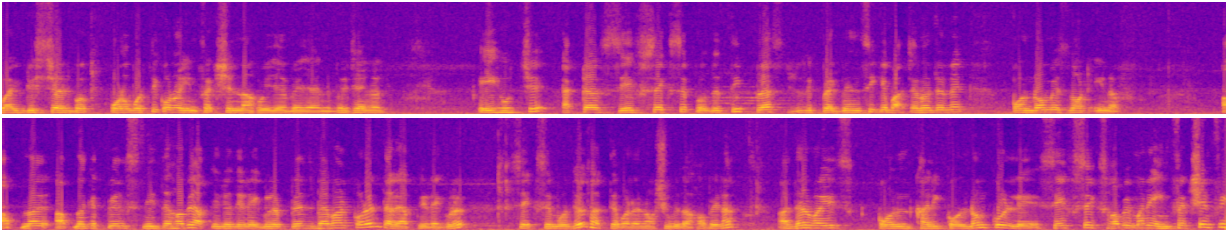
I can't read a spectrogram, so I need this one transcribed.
বাইক ডিসচার্জ বা পরবর্তী কোনো ইনফেকশন না হয়ে যায় ভেজাইনাল এই হচ্ছে একটা সেফ সেক্সের পদ্ধতি প্লাস যদি প্রেগনেন্সিকে বাঁচানোর জন্য কন্ডম ইজ নট ইনাফ আপনার আপনাকে পিলস নিতে হবে আপনি যদি রেগুলার পিলস ব্যবহার করেন তাহলে আপনি রেগুলার সেক্সের মধ্যেও থাকতে পারেন অসুবিধা হবে না। আদারওয়াইজ কন খালি কন্ডম করলে সেফ সেক্স হবে মানে ইনফেকশন ফ্রি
